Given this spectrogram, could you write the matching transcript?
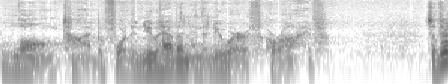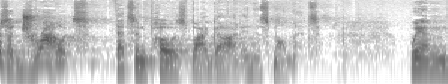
long time before the new heaven and the new earth arrive. So there's a drought that's imposed by God in this moment. When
